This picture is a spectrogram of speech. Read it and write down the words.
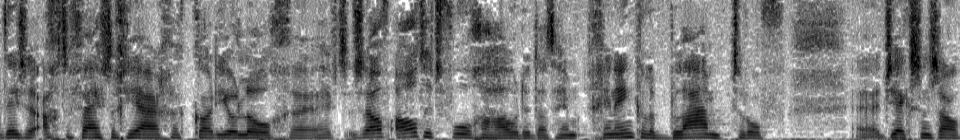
Deze 58-jarige cardioloog heeft zelf altijd volgehouden dat hem geen enkele blaam trof. Uh, Jackson zou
